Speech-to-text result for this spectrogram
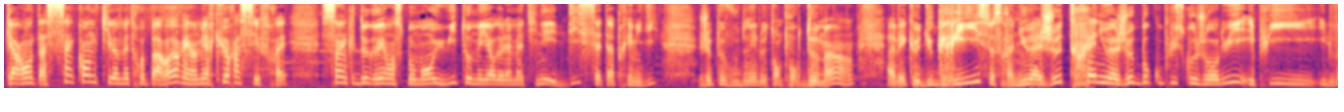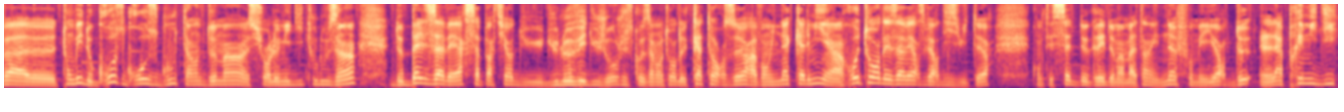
40 à 50 km par heure et un mercure assez frais. 5 degrés en ce moment, 8 au meilleur de la matinée et 10 cet après-midi. Je peux vous donner le temps pour demain, hein, avec du gris, ce sera nuageux, très nuageux, beaucoup plus qu'aujourd'hui. Et puis, il va euh, tomber de grosses, grosses gouttes hein, demain sur le midi toulousain, de belles averses à partir du, lever du jour jusqu'aux alentours de 14h, avant une accalmie et un retour des averses vers 18h. Comptez 7 degrés demain matin et 9 au meilleur de l'après-midi.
